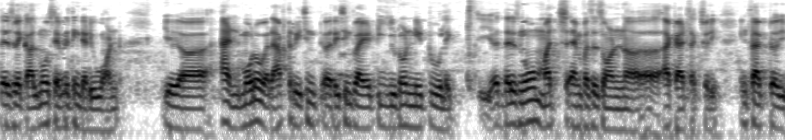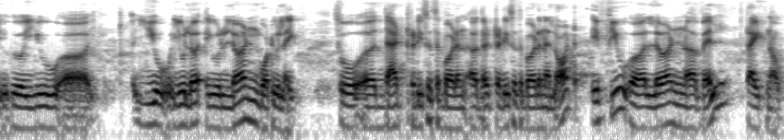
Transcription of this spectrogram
There's like almost everything that you want yeah, and moreover after reaching uh, reaching to IIT you don't need to like yeah, there is no much emphasis on uh, ACADS actually. In fact uh, you you uh, you you, lear- you learn what you like. So uh, that reduces the burden uh, that reduces the burden a lot if you uh, learn uh, well right now.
